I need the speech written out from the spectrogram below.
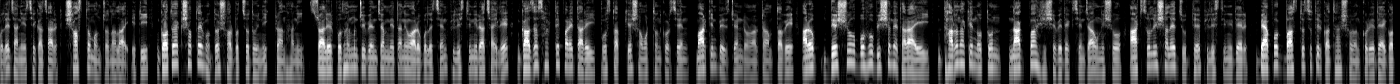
বলে জানিয়েছে গাজার স্বাস্থ্য মন্ত্রণালয়। এটি গত এক সপ্তাহের মধ্যে সর্বোচ্চ দৈনিক প্রাণহানি। ইসরায়েলের প্রধানমন্ত্রী বেঞ্জাম নেতানেও আরও বলেছেন, ফিলিস্তিনিরা চাইলে গাজা ছাড়তে পারে তার এই প্রস্তাবকে সমর্থন করছেন মার্কিন প্রেসিডেন্ট ডোনাল্ড ট্রাম্প। তবে আরব দেশসহ বহু বিশ্ব নেতারা এই ধারণাকে নতুন নাগবা হিসেবে দেখছেন, যা উনিশশো সালের যুদ্ধে ফিলিস্তিনিদের ব্যাপক বাস্তুচ্যুতির কথা স্মরণ করে দেয়। গত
